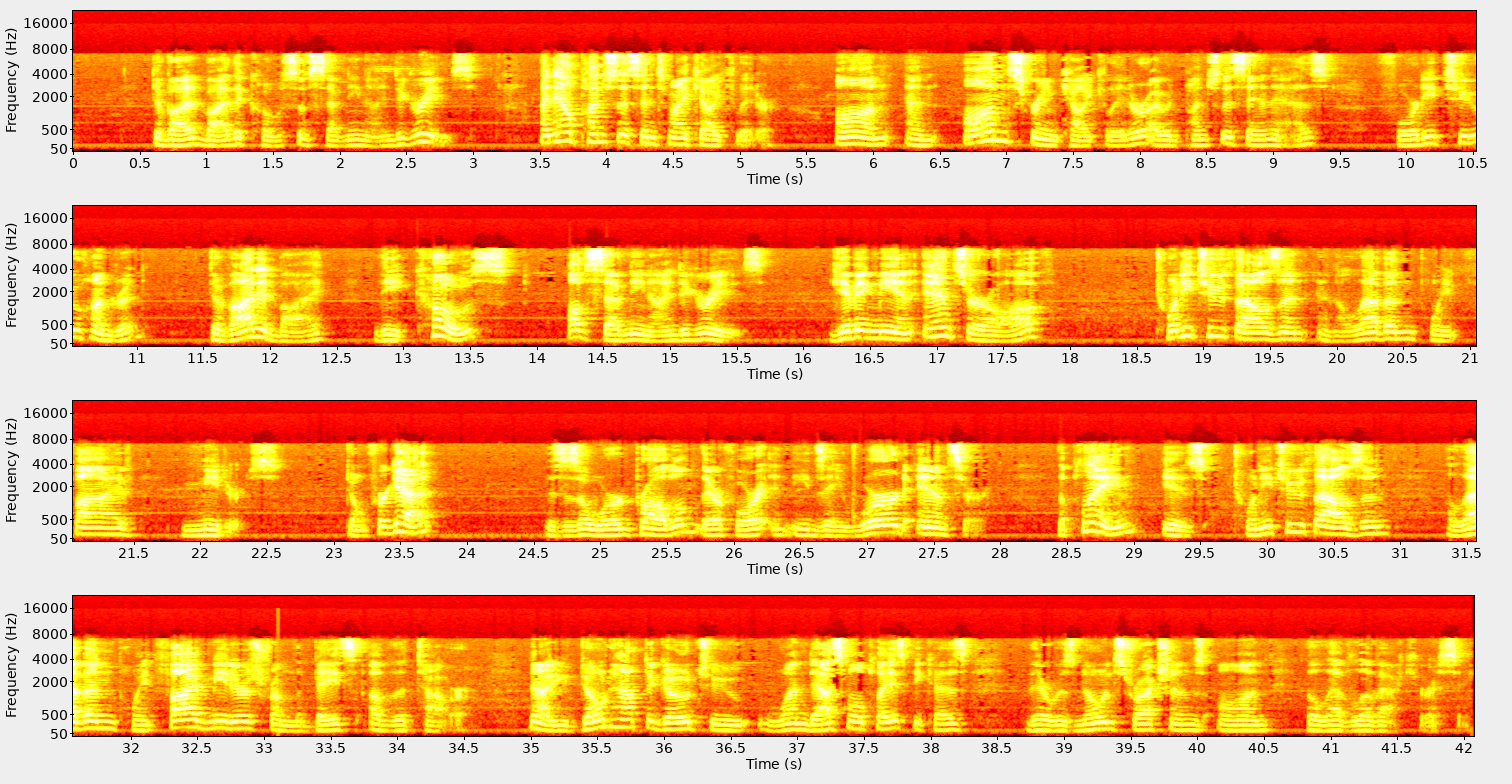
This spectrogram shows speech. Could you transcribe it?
divided by the cos of 79 degrees. I now punch this into my calculator. On an on-screen calculator, I would punch this in as 4200 divided by the cos of 79 degrees, giving me an answer of 22,011.5 meters. Don't forget, this is a word problem, therefore it needs a word answer. The plane is 22,011.5 meters from the base of the tower. Now you don't have to go to one decimal place because there was no instructions on the level of accuracy.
